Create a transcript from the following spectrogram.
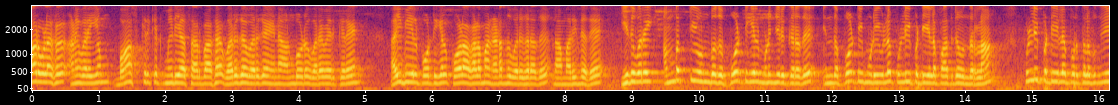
ஆர்வலர்கள் அனைவரையும் பாஸ் கிரிக்கெட் மீடியா சார்பாக வருக வருக என அன்போடு வரவேற்கிறேன். ஐபிஎல் போட்டிகள் கோலாகலமாக நடந்து வருகிறது. நாம் அறிந்தது. இதுவரை ஐம்பத்தி ஒன்பது போட்டிகள் முடிஞ்சிருக்கிறது. இந்த போட்டி முடிவில் புள்ளிப்பட்டியலை பார்த்துட்டு வந்துடலாம் புள்ளிப்பட்டியலை பொறுத்தளவுக்கு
